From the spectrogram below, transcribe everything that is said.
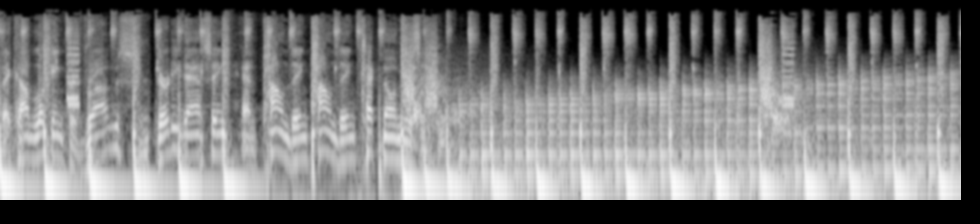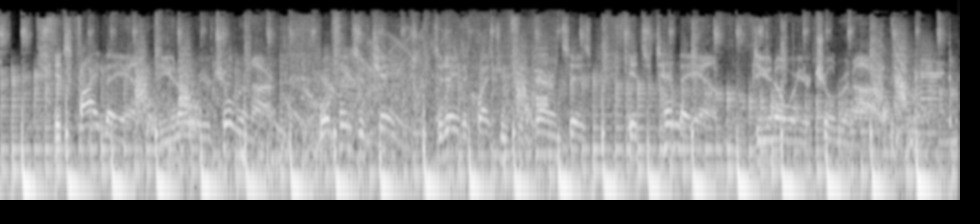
they come looking for drugs, dirty dancing, and pounding, pounding techno music. It's 5 a.m. Do you know where your children are? Well, things have changed. Today, the question for parents is it's 10 a.m. Do you know where your children are?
